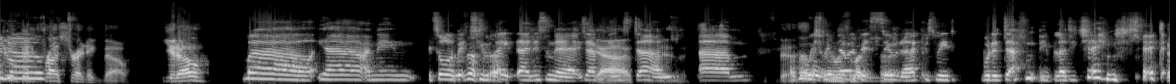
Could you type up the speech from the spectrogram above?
I to have been frustrating though you know Well, yeah. I mean, it's all a bit That's too a- late then, isn't it? It's everything's it done. is. Um, I I wish we'd known a bit uh, sooner because we would have definitely bloody changed it.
